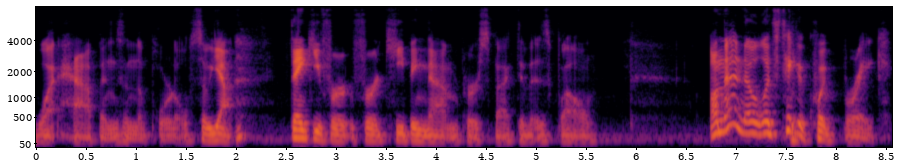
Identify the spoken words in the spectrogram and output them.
what happens in the portal. So yeah, thank you for for keeping that in perspective as well. On that note, let's take a quick break.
